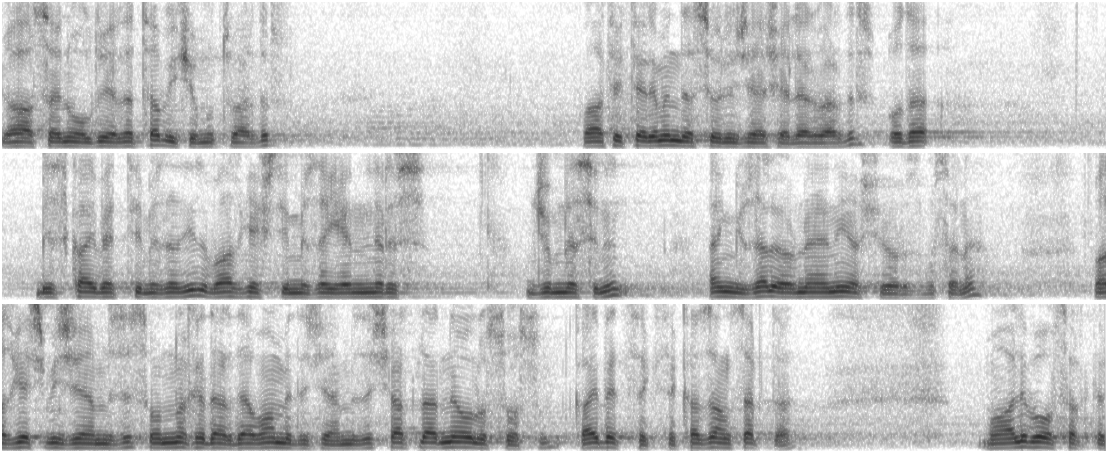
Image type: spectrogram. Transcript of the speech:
Galatasaray'ın olduğu yerde tabii ki umut vardır. Fatih Terim'in de söyleyeceği şeyler vardır. O da biz kaybettiğimizde değil vazgeçtiğimizde yeniliriz cümlesinin en güzel örneğini yaşıyoruz bu sene. Vazgeçmeyeceğimizi, sonuna kadar devam edeceğimizi, şartlar ne olursa olsun, kaybetsek de, kazansak da, mağlup olsak da,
